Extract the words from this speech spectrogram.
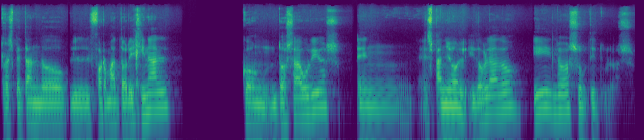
respetando el formato original, con dos audios en español y doblado y los subtítulos.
